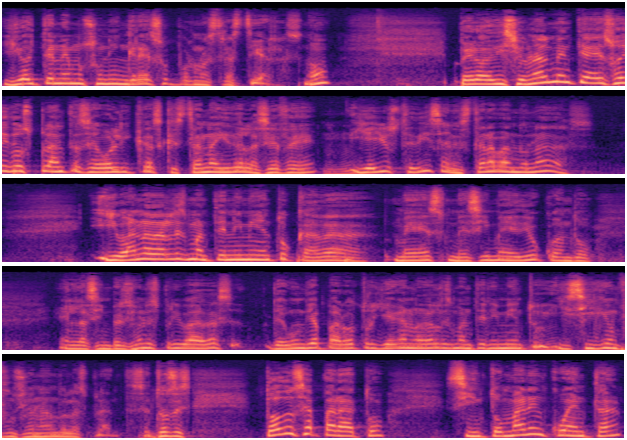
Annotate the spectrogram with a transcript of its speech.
Y hoy tenemos un ingreso por nuestras tierras, ¿no? Pero adicionalmente a eso hay dos plantas eólicas que están ahí de la CFE y ellos te dicen, están abandonadas. Y van a darles mantenimiento cada mes, mes y medio, cuando en las inversiones privadas de un día para otro llegan a darles mantenimiento y siguen funcionando las plantas. Entonces, todo ese aparato, sin tomar en cuenta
